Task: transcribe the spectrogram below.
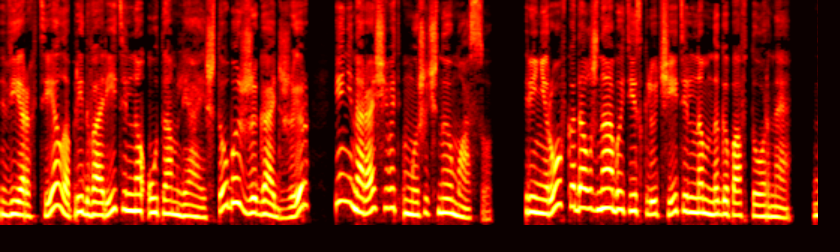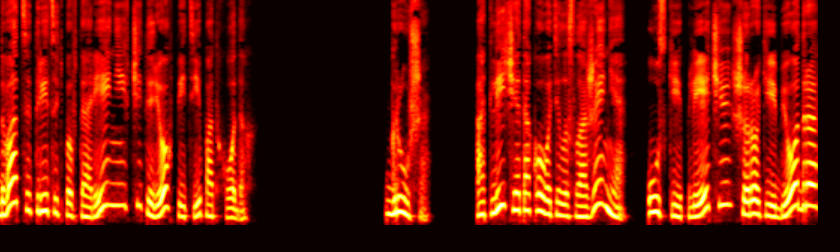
Верх тела предварительно утомляй, чтобы сжигать жир и не наращивать мышечную массу. Тренировка должна быть исключительно многоповторная, 20-30 повторений в 4-5 подходах. Груша. Отличие такого телосложения Узкие плечи, широкие бедра,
